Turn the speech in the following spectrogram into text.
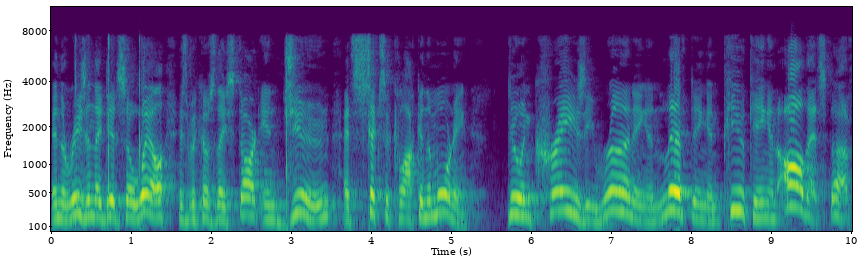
And the reason they did so well is because they start in June at 6 o'clock in the morning doing crazy running and lifting and puking and all that stuff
